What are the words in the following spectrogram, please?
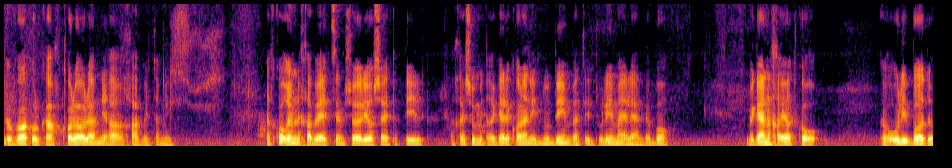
גבוה כל כך, כל העולם נראה רחב מתמיד. איך קוראים לך בעצם? שואל יושע את הפיל, אחרי שהוא מתרגל לכל הנדנודים והטלטולים האלה על גבו. בגן החיות קור... קראו לי בודו,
